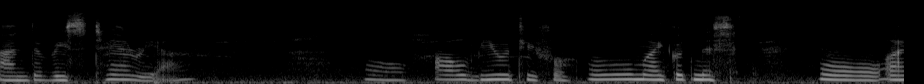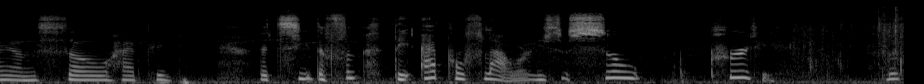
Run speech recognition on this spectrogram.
and wisteria. Oh, how beautiful! Oh my goodness! Oh, I am so happy. Let's see the the apple flower is so pretty. Look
